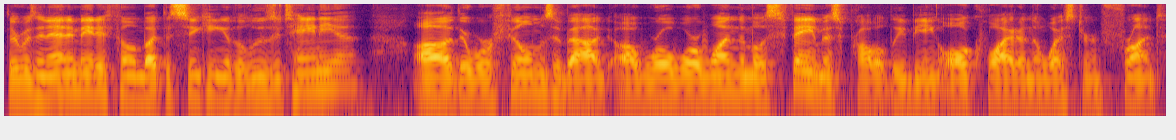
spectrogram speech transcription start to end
There was an animated film about the sinking of the Lusitania. Uh, there were films about uh, World War I, the most famous probably being All Quiet on the Western Front,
